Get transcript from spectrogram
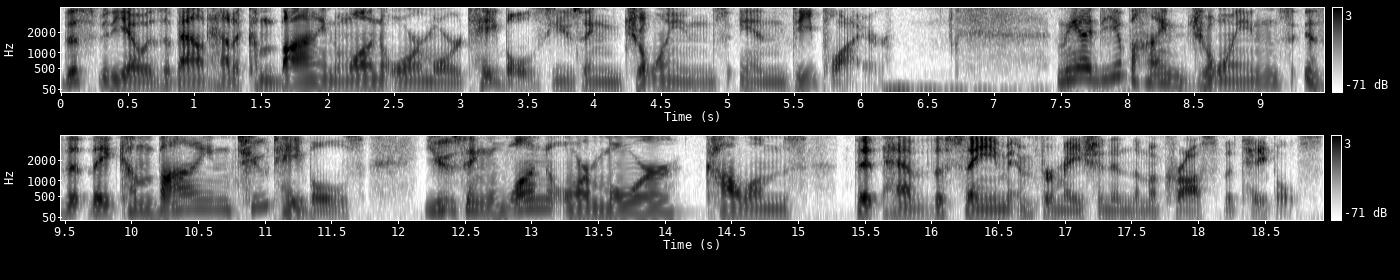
This video is about how to combine one or more tables using joins in dplyr. And the idea behind joins is that they combine two tables using one or more columns that have the same information in them across the tables.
